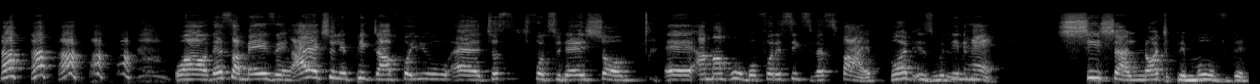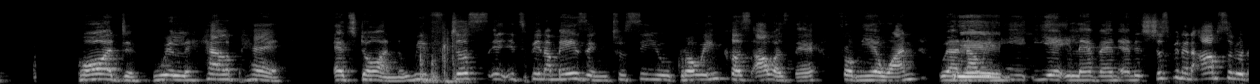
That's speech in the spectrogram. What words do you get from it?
wow, that's amazing. I actually picked up for you uh, just for today's show, uh, Amahubo 46, verse 5. God is within her. She shall not be moved. God will help her at dawn. We've just, it's been amazing to see you growing because I was there from year one. We are yeah. now in year 11, and it's just been an absolute,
